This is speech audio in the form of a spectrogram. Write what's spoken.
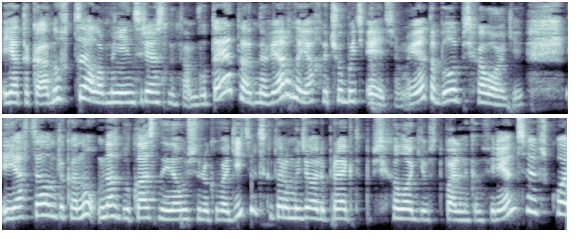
И я такая, ну, в целом, мне интересно там вот это, наверное, я хочу быть этим. И это было психологией. И я в целом такая, ну, у нас был классный научный руководитель, с которым мы делали проекты по психологии, выступали на конференции в школе,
